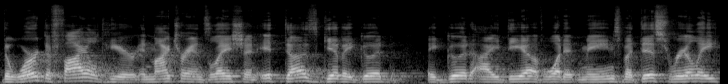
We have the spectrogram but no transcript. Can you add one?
The word defiled here in my translation, it does give a good, a good idea of what it means, but this really,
